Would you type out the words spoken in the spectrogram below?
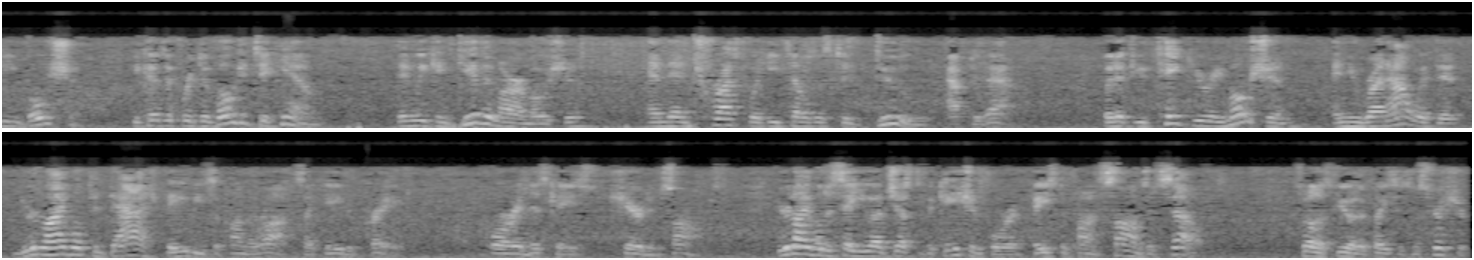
devotion. Because if we're devoted to Him, then we can give Him our emotion and then trust what He tells us to do after that. But if you take your emotion and you run out with it, you're liable to dash babies upon the rocks like David prayed or in this case, shared in Psalms. You're liable to say you have justification for it based upon Psalms itself, as well as a few other places in Scripture.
